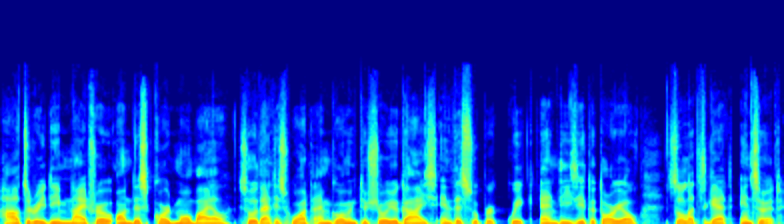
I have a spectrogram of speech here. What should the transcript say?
how to redeem Nitro on Discord Mobile. So that is what I'm going to show you guys in this super quick and easy tutorial. So let's get into it.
